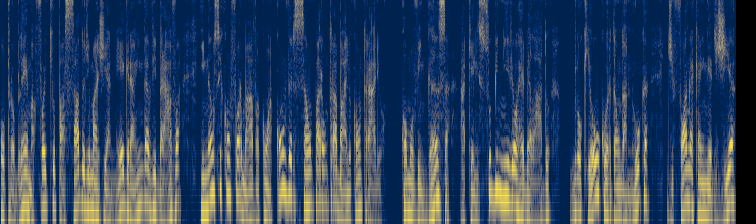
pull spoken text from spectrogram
O problema foi que o passado de magia negra ainda vibrava e não se conformava com a conversão para um trabalho contrário. Como vingança, aquele subnível rebelado bloqueou o cordão da nuca, de forma que a energia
